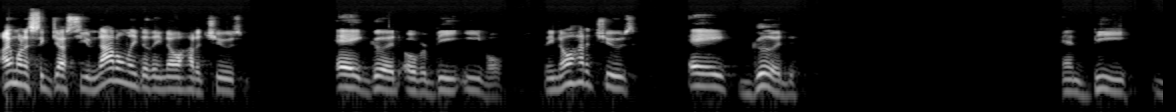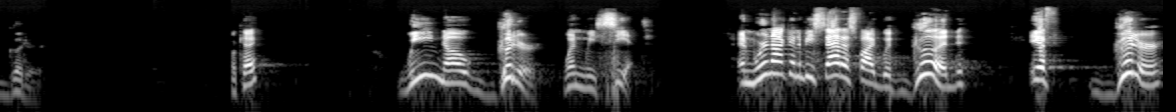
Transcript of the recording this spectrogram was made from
I want to suggest to you not only do they know how to choose A, good, over B, evil, they know how to choose A, good, and B, gooder. Okay? we know gooder when we see it. And we're not going to be satisfied with good if gooder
